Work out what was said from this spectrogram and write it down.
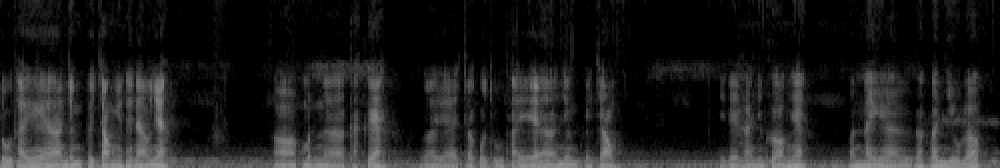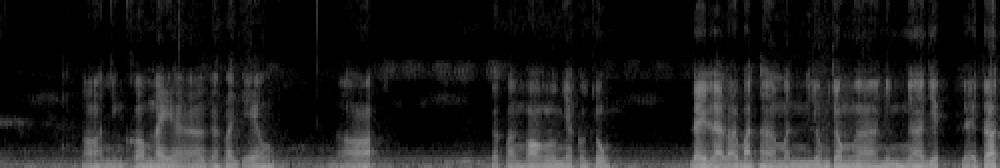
chú thấy à, nhân phía trong như thế nào nha. Đó, mình cắt ra, rồi cho cô chú thấy nhân phía trong. Thì đây là nhân khóm nha. Bánh này rất là nhiều lớp. Đó nhân khóm này rất là dẻo. Đó, rất là ngon luôn nha cô chú. Đây là loại bánh mà mình dùng trong những dịp lễ Tết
